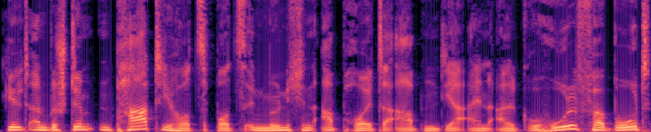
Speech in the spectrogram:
gilt an bestimmten Party-Hotspots in München ab heute Abend ja ein Alkoholverbot,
